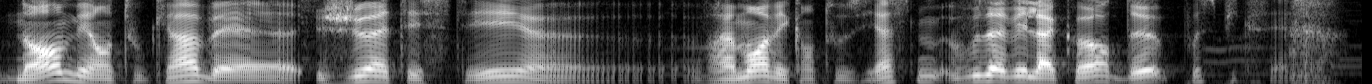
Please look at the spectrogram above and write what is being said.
Non, mais en tout cas, ben, jeu à tester, euh, vraiment avec enthousiasme. Vous avez l'accord de Postpixel.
